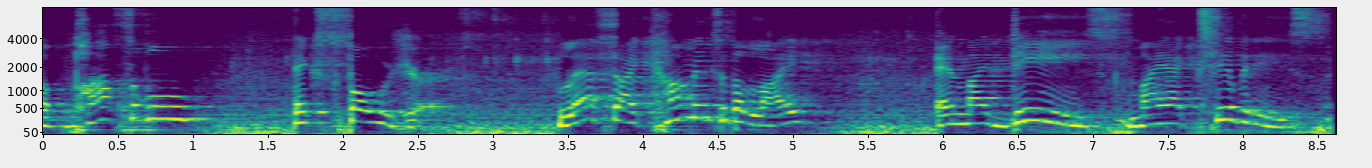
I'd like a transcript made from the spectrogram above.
of possible exposure. Lest I come into the light and my deeds, my activities,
